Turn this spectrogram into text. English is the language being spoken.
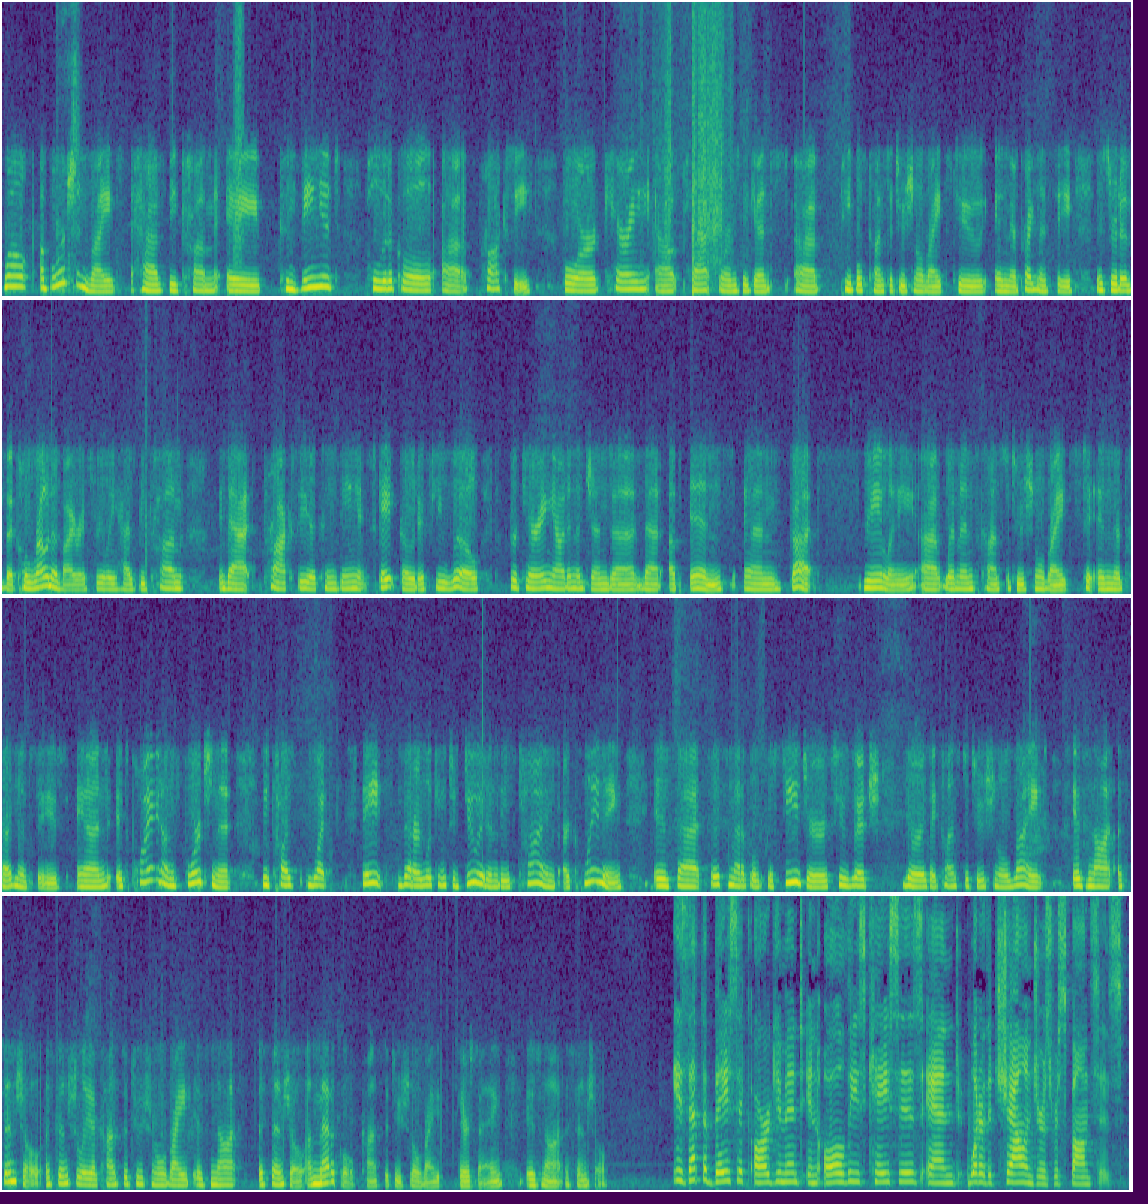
Well, abortion rights have become a convenient political uh, proxy for carrying out platforms against uh, people's constitutional rights to end their pregnancy. And sort of the coronavirus really has become that proxy, a convenient scapegoat, if you will, for carrying out an agenda that upends and guts, really, uh, women's constitutional rights to end their pregnancies. And it's quite unfortunate because what states that are looking to do it in these times are claiming is that this medical procedure to which there is a constitutional right is not essential. Essentially, a constitutional right is not essential. A medical constitutional right, they're saying, is not essential. Is that the basic argument in all these cases? And what are the challengers' responses?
